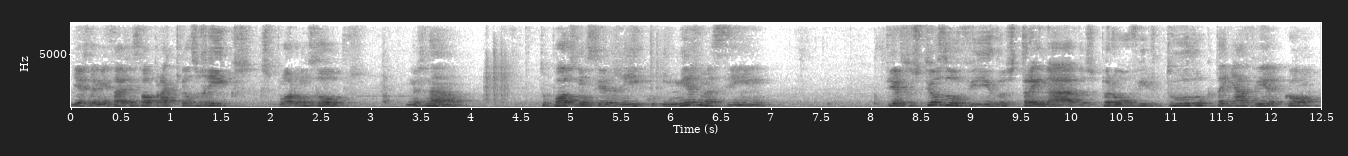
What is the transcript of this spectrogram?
e esta mensagem é só para aqueles ricos que exploram os outros. Mas não. Tu podes não ser rico e mesmo assim teres os teus ouvidos treinados para ouvir tudo o que tem a ver com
